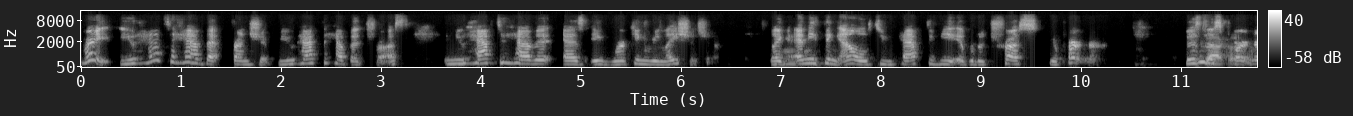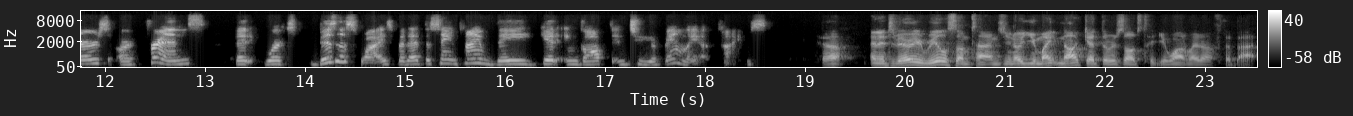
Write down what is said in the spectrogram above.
Right. You have to have that friendship. You have to have that trust and you have to have it as a working relationship. Like mm-hmm. anything else, you have to be able to trust your partner. Business exactly. partners are friends that works business wise, but at the same time, they get engulfed into your family at times. Yeah. And it's very real sometimes. You know, you might not get the results that you want right off the bat.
